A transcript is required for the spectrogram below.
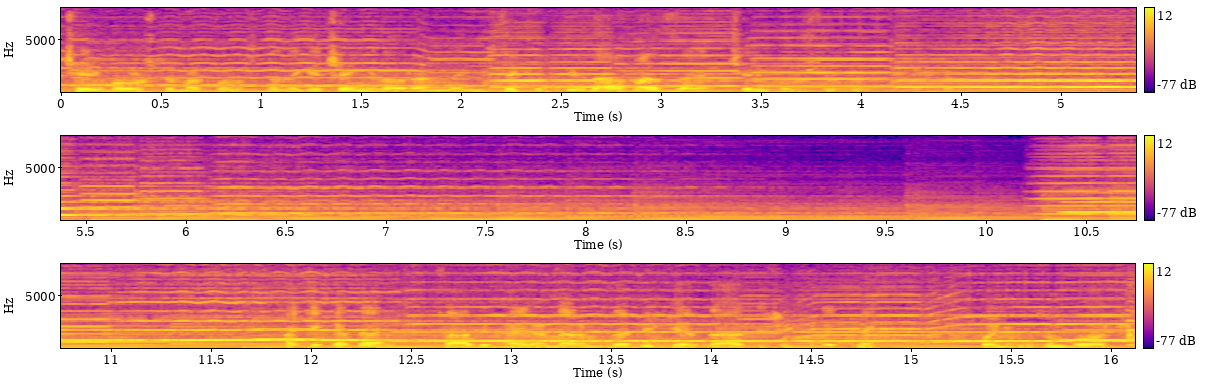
içerik oluşturma konusunda da geçen yıl oranla %41 daha fazla içerik oluşturduğunu Hakikaten sadık hayranlarımıza bir kez daha teşekkür etmek boynumuzun borcu.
